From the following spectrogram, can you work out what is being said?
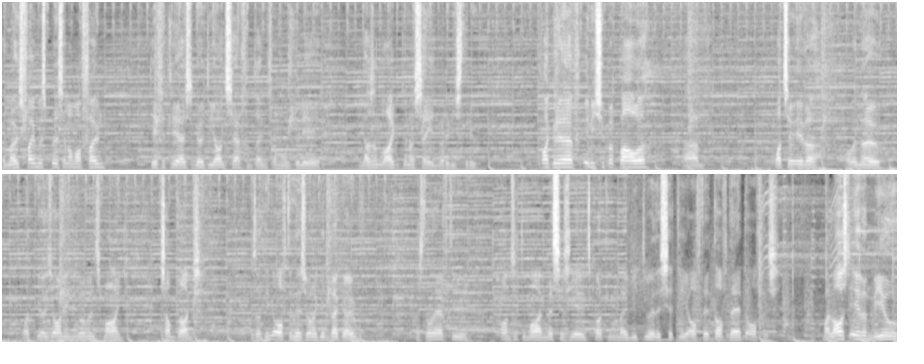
The most famous person on my phone definitely has to go to Jan Serfontein from Montpellier. He doesn't like it when I say it, but it is true. If I could have any superpower um, whatsoever, I would know what goes on in a woman's mind sometimes. Because I think after this, when I get back home, I still have to answer to my missus here in Scotland, maybe tour the city after a tough day at the office. My last ever meal,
